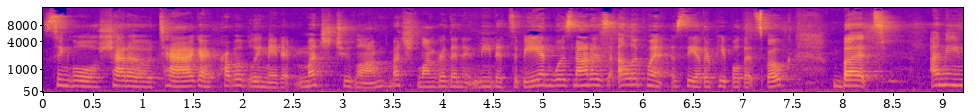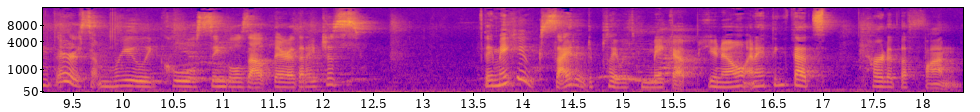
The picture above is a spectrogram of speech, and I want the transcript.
single shadow tag. I probably made it much too long, much longer than it needed to be, and was not as eloquent as the other people that spoke. But I mean, there are some really cool singles out there that I just they make you excited to play with makeup, you know? And I think that's part of the fun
